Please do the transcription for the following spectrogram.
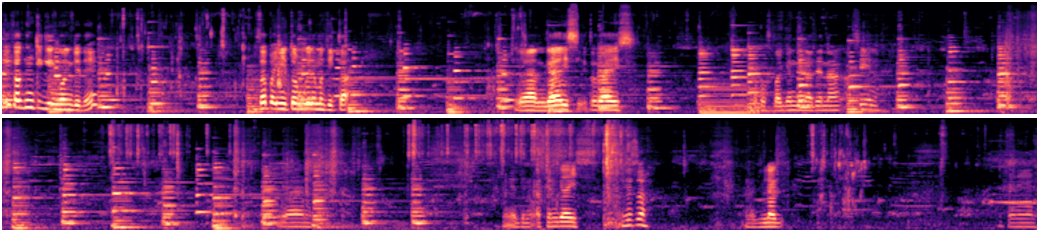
Eh, kagong kigingon gid eh. Sa painitom ko naman tika. Yan guys, ito guys. Tapos lagyan din natin ng asin. Yan. Lagyan din ng asin guys. Ano so? Naglag. Ito na yan.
